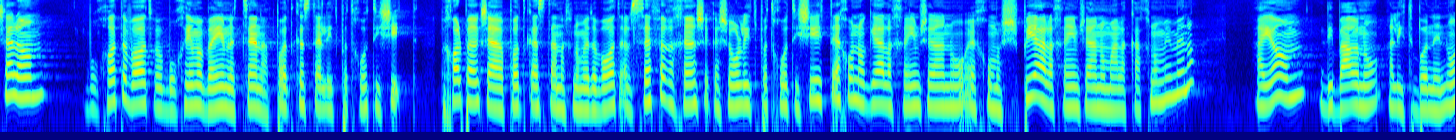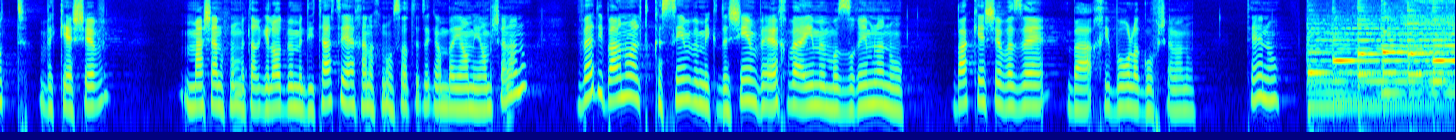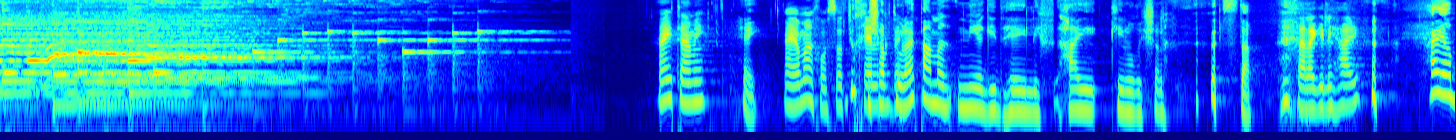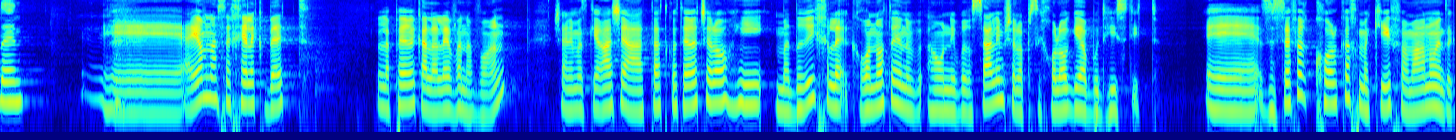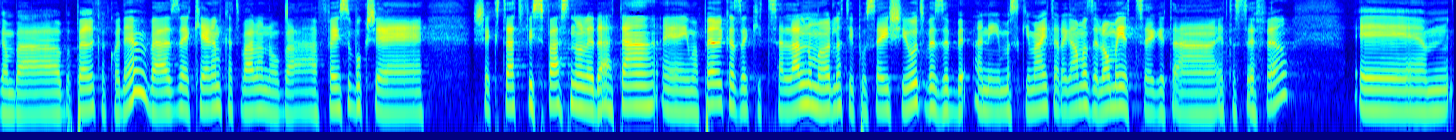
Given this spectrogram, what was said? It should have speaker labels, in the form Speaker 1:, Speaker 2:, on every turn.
Speaker 1: שלום, ברוכות הבאות וברוכים הבאים לצנע, פודקאסט על התפתחות אישית. בכל פרק של הפודקאסט אנחנו מדברות על ספר אחר שקשור להתפתחות אישית, איך הוא נוגע לחיים שלנו, איך הוא משפיע על החיים שלנו, מה לקחנו ממנו. היום דיברנו על התבוננות וקשב, מה שאנחנו מתרגלות במדיטציה, איך אנחנו עושות את זה גם ביום-יום שלנו, ודיברנו על טקסים ומקדשים ואיך והאם הם עוזרים לנו בקשב הזה, בחיבור לגוף שלנו. תהנו. היי, תמי.
Speaker 2: היי.
Speaker 1: היום אנחנו עושות חלק...
Speaker 2: חשבתי, אולי פעם אני אגיד היי, היי, כאילו ראשונה. סתם.
Speaker 1: רוצה להגיד לי היי?
Speaker 2: היי ירדן.
Speaker 1: אה, היום נעשה חלק ב' לפרק על הלב הנבון, שאני מזכירה שהתת כותרת שלו היא מדריך לעקרונות האוניב- האוניברסליים של הפסיכולוגיה הבודהיסטית. אה, זה ספר כל כך מקיף, אמרנו את זה גם בפרק הקודם, ואז אה, קרן כתבה לנו בפייסבוק ש... שקצת פספסנו לדעתה אה, עם הפרק הזה, כי צללנו מאוד לטיפוסי אישיות, ואני מסכימה איתה לגמרי, זה לא מייצג את, ה, את הספר. אה,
